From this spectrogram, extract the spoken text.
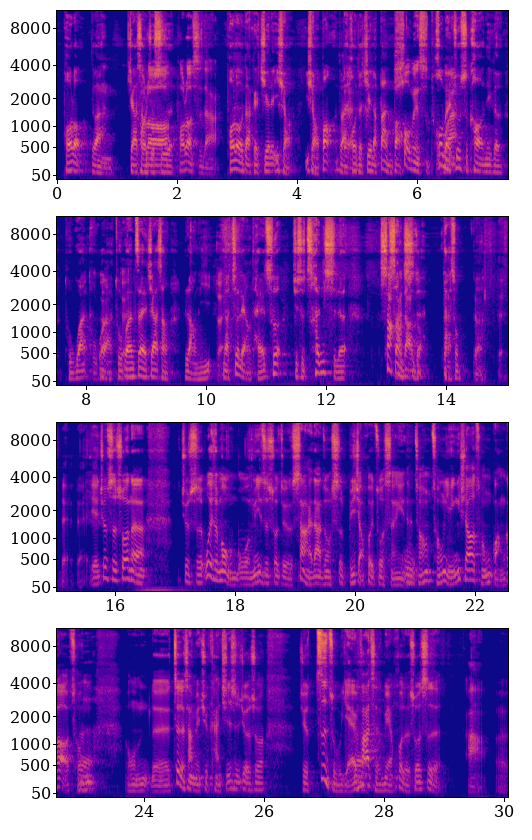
Polo 对吧？加上就是 Polo 是的，Polo 大概接了一小一小棒，对吧？对。或者接了半磅，后面是途后面就是靠那个途观，途观途观再加上朗逸，那这两台车就是撑起了上海大的大众，对吧？对对对，也就是说呢，就是为什么我们一直说，就是上海大众是比较会做生意的，嗯。从从营销、从广告、从我们的这个上面去看，其实就是说，就自主研发层面，或者说是啊呃，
